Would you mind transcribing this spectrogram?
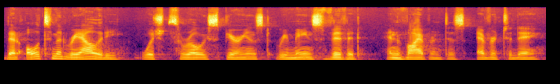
that ultimate reality which Thoreau experienced remains vivid and vibrant as ever today.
